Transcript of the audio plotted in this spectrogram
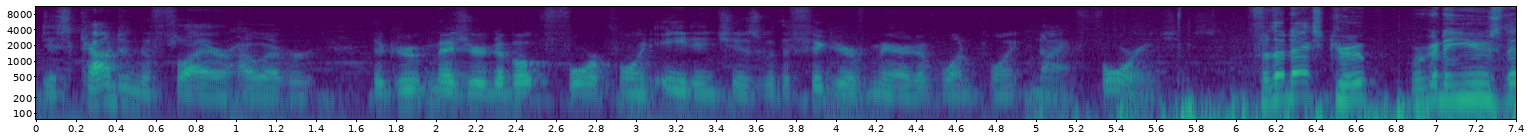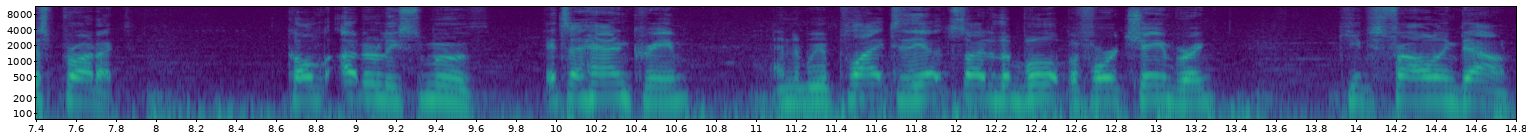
Discounting the flyer, however, the group measured about 4.8 inches with a figure of merit of 1.94 inches. For the next group, we're going to use this product called Utterly Smooth. It's a hand cream, and we apply it to the outside of the bullet before chambering. Keeps fouling down.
